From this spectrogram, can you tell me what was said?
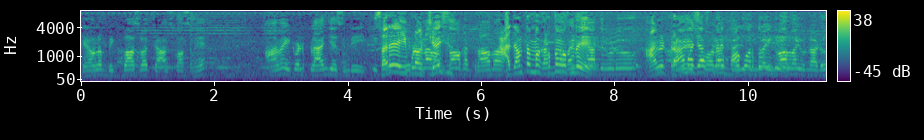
కేవలం బిగ్ బాస్లో ఛాన్స్ కోసమే ఆమె ఇటువంటి ప్లాన్ చేసింది. సరే, ఇప్పుడు ఆమె చేసి- ఒక డ్రామా అదంతా మాకు అర్థం అవుతుంది. ఆమె డ్రామా చేస్తుందని కూడా మాకు అర్థమైంది. ఇన్వాల్వ్ అయి ఉన్నాడు.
